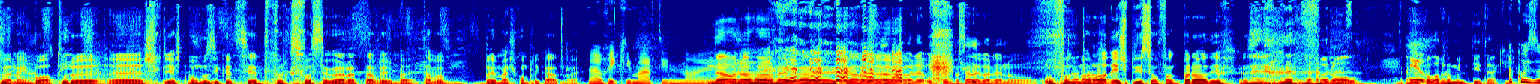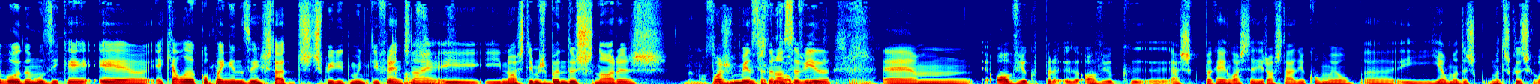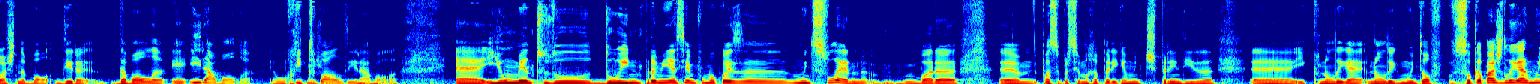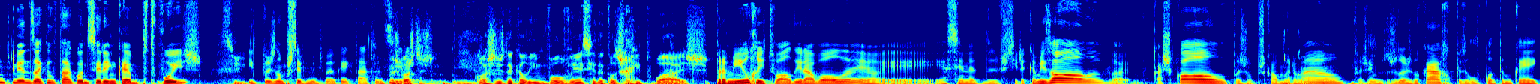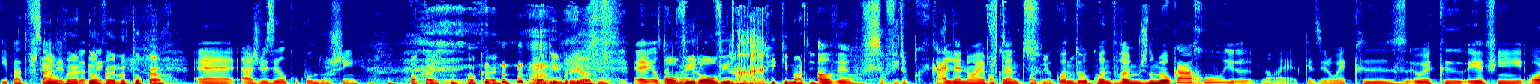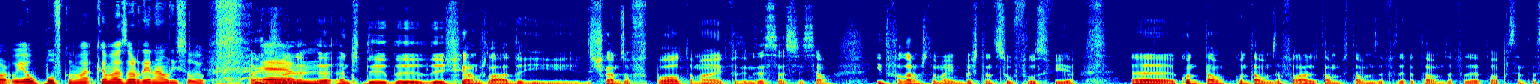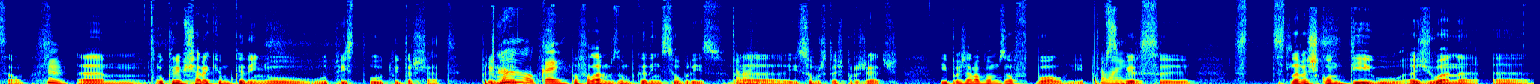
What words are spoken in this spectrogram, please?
Joana, em boa altura eh, escolheste uma música decente, porque se fosse agora estavas bem- estava bem mais complicado, não é? Não é o Ricky Martin, não é? Não, não, agora é aquela. Agora, o que tem passado agora no. O funk paródias, podia ser o funk paródias. Farol. É uma Eu- palavra muito dita aqui. A coisa boa da música é, é, é que ela acompanha-nos em estados de espírito muito diferentes, Ah, não é? sim, sim. E, e nós temos bandas sonoras para os momentos da nossa alturas. vida. Um, óbvio, que, óbvio que acho que para quem gosta de ir ao estádio como eu, eh, e, é uma das, uma das coisas que eu gosto bola, de ir a- da bola, é ir à bola. É o ritual de ir Uhum. à bola. Eh, e o momento do, do hino para mim é sempre uma coisa muito solene, Uhum. embora um, possa parecer uma rapariga muito desprendida eh, e que não, liga, não ligo muito ao. Sou capaz de ligar muito menos àquilo que está a acontecer em campo depois. Sim. E depois não percebo muito bem o que é que está a acontecer. Mas gostas, gostas daquela envolvência, daqueles rituais. Para mim, o ritual de ir à bola é, é- é a cena de vestir a camisola, vai cá à escola, depois vou buscar o meu irmão, depois vemos os dois do carro, depois ele conta-me quem é a equipa adversária. Ele vem, ele tenho- vem no teu carro? Eh, às vezes ele que o conduz, sim. Ok. Ok, ótimo, obrigado. Eh, ele tem- Ouvir, ouvir Ricky Martin. Ouvir, ouvir o que calha, não é? Portanto, ótimo, quando, ótimo. quando vamos no meu carro, eu- não é? Quer dizer, eu é que, eu é que enfim, or- é o povo que que mais ordenado cardenal e sou eu. Olha, Ehm, Joana, eh, antes de, de- de chegarmos lá de, e de chegarmos ao futebol também, de fazermos essa associação e de falarmos também bastante sobre filosofia, eh, quando, tav- quando estávamos a falar, estávamos, estávamos, a fazer, estávamos a fazer a tua apresentação, Hum. ehm, eu queria puxar aqui um bocadinho o, o, twist- o Twitter chat primeiro, Ah, ok. para falarmos um bocadinho sobre isso Tá eh, e sobre os teus projetos. E depois já lá vamos ao futebol e para Tá perceber se, se, se levas contigo a Joana eh,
